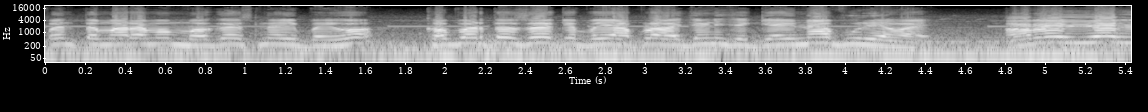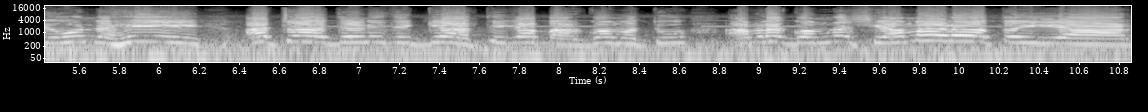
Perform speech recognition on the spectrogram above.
પણ તમારામાં મગજ નહીં ભાઈ હો. ખબર તો છે કે ભાઈ આપણે અજાણી જગ્યાએ ના પૂરેવાય. અરે યાર, એવું નહીં. આ ચો અજાણી જગ્યા હતી કે બારગોમ હતું? આપણા ગામનો શ્યામાળો હતો યાર.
